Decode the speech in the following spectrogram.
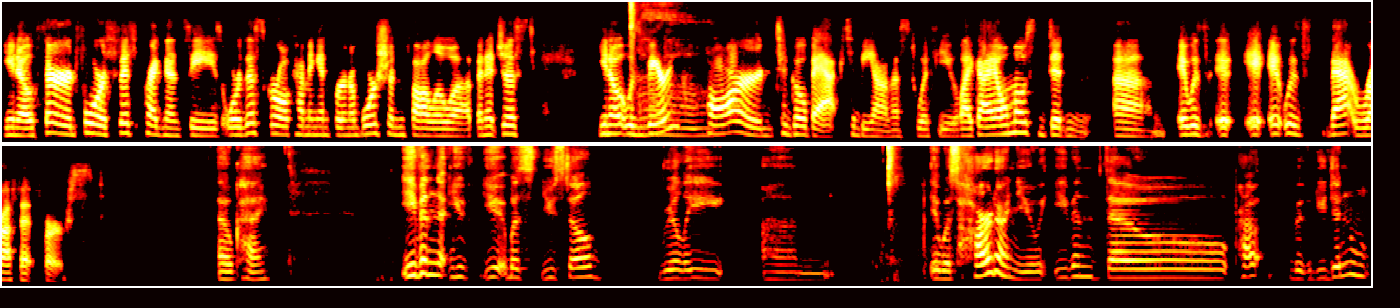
you know, third, fourth, fifth pregnancies, or this girl coming in for an abortion follow up. And it just, you know, it was very oh. hard to go back, to be honest with you. Like I almost didn't um, it was it, it, it was that rough at first. Okay. Even you, you it was you still really um, it was hard on you, even though pro- you didn't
